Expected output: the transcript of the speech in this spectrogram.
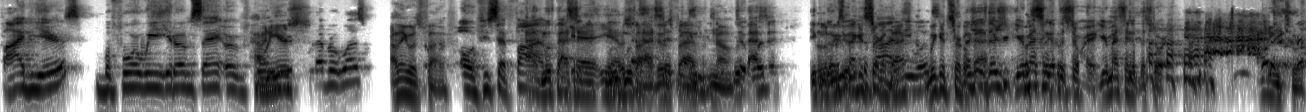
five years before we, you know what I'm saying? Or How many years? Whatever it was. I think it was five. Oh, if you said five. Move past Yeah, it. yeah, it was five. It was five. No. Move past it. You can we, go we it. could circle Five, back. We could circle There's- back. there's- you're messing up the story. You're messing up the story. adding to it.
